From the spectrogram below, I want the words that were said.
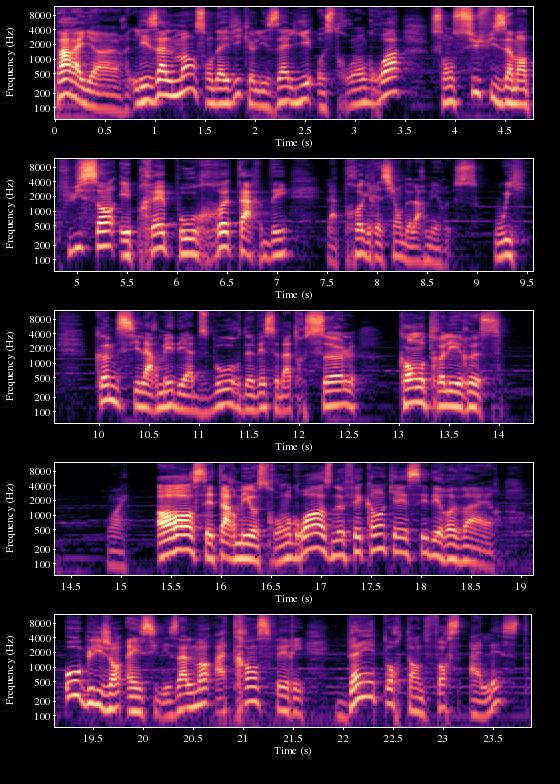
Par ailleurs, les Allemands sont d'avis que les alliés austro-hongrois sont suffisamment puissants et prêts pour retarder la progression de l'armée russe. Oui, comme si l'armée des Habsbourg devait se battre seule contre les Russes. Or, cette armée austro-hongroise ne fait qu'encaisser des revers, obligeant ainsi les Allemands à transférer d'importantes forces à l'est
